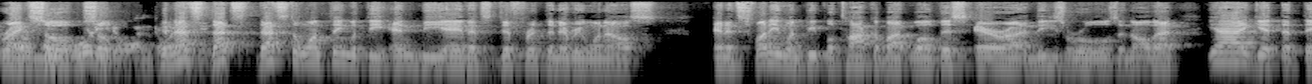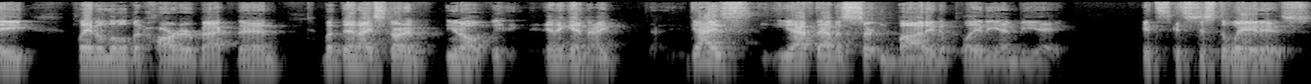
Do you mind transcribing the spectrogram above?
right. So, so and that's that's that's the one thing with the NBA that's different than everyone else. And it's funny when people talk about well, this era and these rules and all that. Yeah, I get that they played a little bit harder back then, but then I started, you know, and again, I guys, you have to have a certain body to play the NBA. It's it's just the way it is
